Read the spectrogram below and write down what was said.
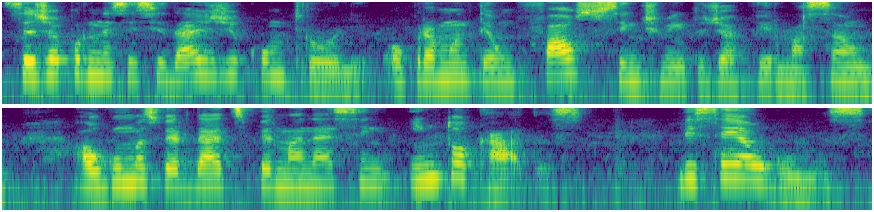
seja por necessidade de controle ou para manter um falso sentimento de afirmação, algumas verdades permanecem intocadas. Listei algumas.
